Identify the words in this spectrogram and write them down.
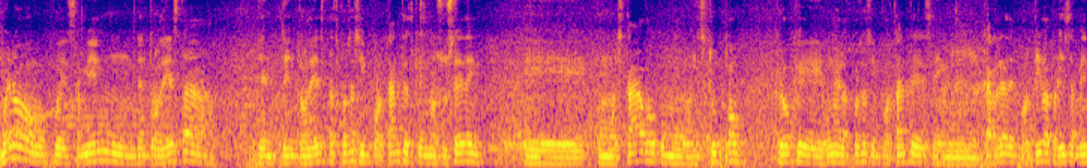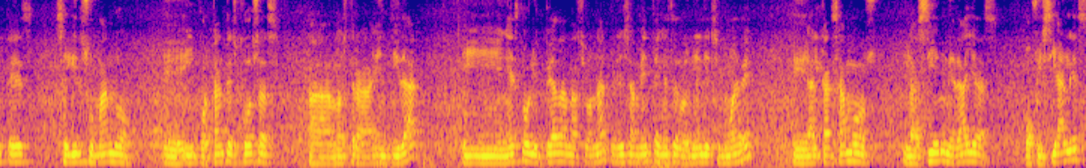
Bueno, pues también dentro de esta dentro de estas cosas importantes que nos suceden eh, como Estado, como instituto, creo que una de las cosas importantes en mi carrera deportiva precisamente es seguir sumando eh, importantes cosas a nuestra entidad. Y en esta Olimpiada Nacional, precisamente en este 2019, eh, alcanzamos las 100 medallas oficiales,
